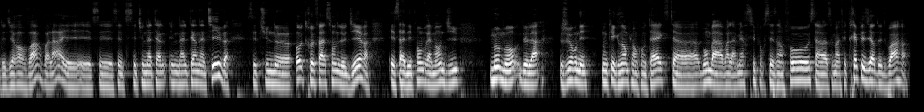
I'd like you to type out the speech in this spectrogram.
de dire au revoir voilà et c'est une, une alternative c'est une autre façon de le dire et ça dépend vraiment du moment de la journée. Donc exemple en contexte, euh, bon bah voilà, merci pour ces infos, ça ça m'a fait très plaisir de te voir.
